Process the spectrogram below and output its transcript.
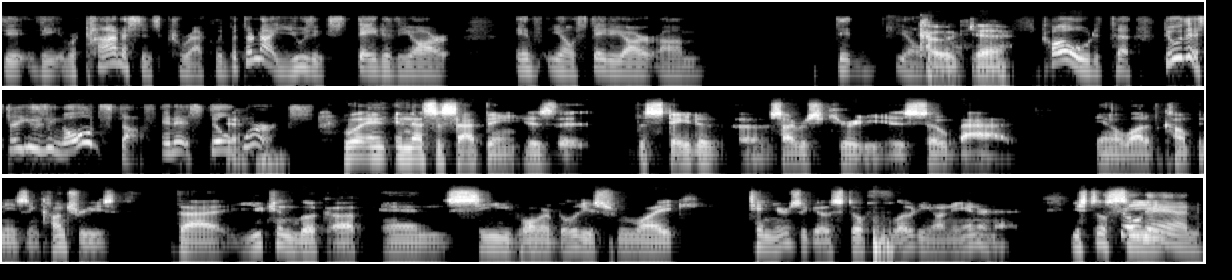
the the reconnaissance correctly, but they're not using state of the art in you know state of the art um did you know code yeah. code to do this. They're using old stuff and it still yeah. works. Well and, and that's the sad thing is that the state of uh, cybersecurity is so bad in a lot of companies and countries that you can look up and see vulnerabilities from like 10 years ago still floating on the internet. You still see Shodan.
